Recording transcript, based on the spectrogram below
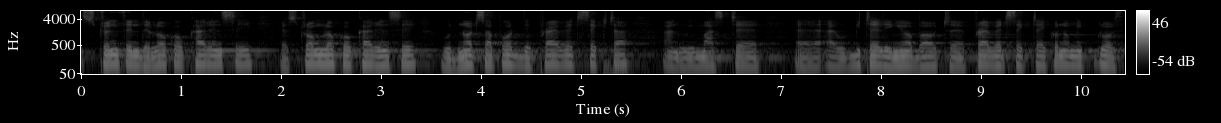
strengthen the local currency. A strong local currency would not support the private sector, and we must, uh, uh I will be telling you about uh, private sector economic growth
